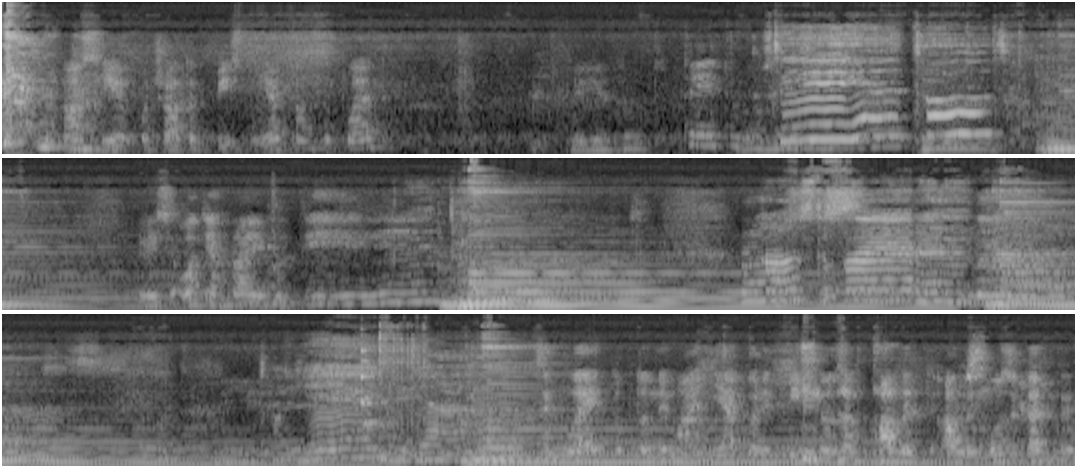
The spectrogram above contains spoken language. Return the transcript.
і у нас є початок пісні. Як там куплет? Ти є тут. Ти є тут, Дивіться, от я граю тут. просто серед нас, твоє ім'я. Це клей, тобто немає ніякого ритмічного зав... але, але музика ти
